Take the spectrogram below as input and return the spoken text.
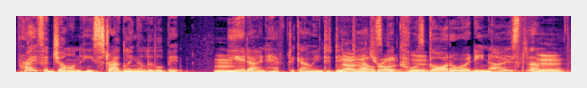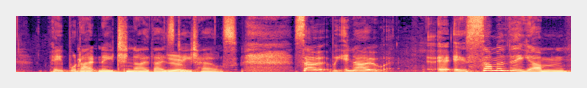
pray for John. He's struggling a little bit. You don't have to go into Hmm. No, details right, because yeah. God already knows them. Yeah. People don't need to know those Yeah. details. So you know, some of the um,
